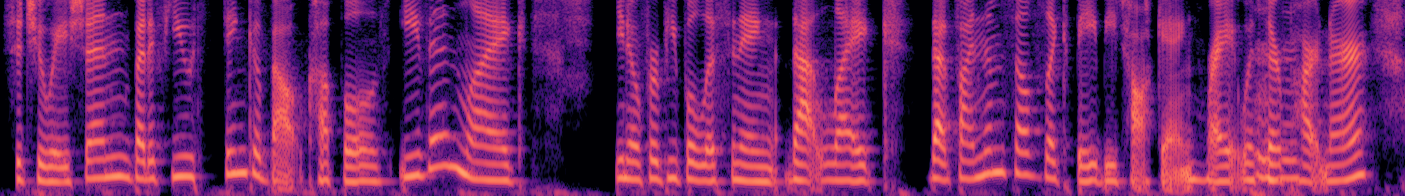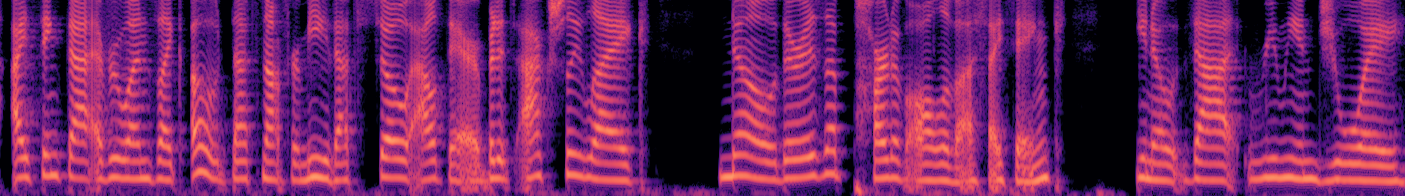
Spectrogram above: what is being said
situation, but if you think about couples, even like, you know, for people listening that like, that find themselves like baby talking, right, with their Mhm. partner. I think that everyone's like, oh, that's not for me. That's so out there. But it's actually like, no, there is a part of all of us, I think, you know, that really enjoy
